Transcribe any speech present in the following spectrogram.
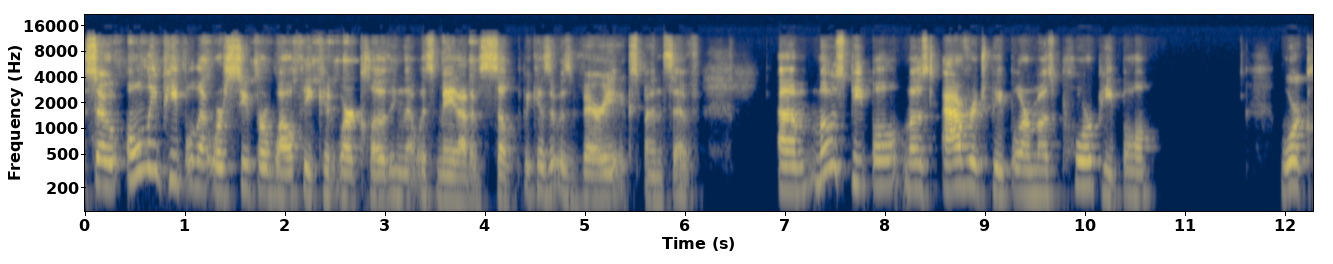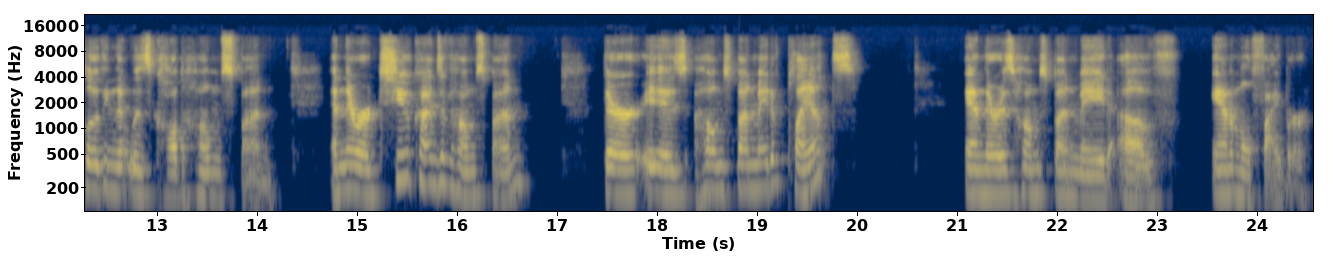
so only people that were super wealthy could wear clothing that was made out of silk because it was very expensive. Um, most people, most average people, or most poor people wore clothing that was called homespun. And there are two kinds of homespun. There is homespun made of plants, and there is homespun made of animal fiber.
